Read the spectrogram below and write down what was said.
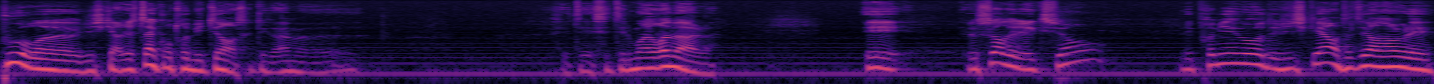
pour Giscard d'Estaing contre Mitterrand. C'était quand même. c'était le moindre mal. Et le soir de l'élection, les premiers mots de Giscard ont été en anglais.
